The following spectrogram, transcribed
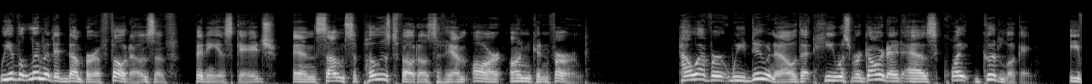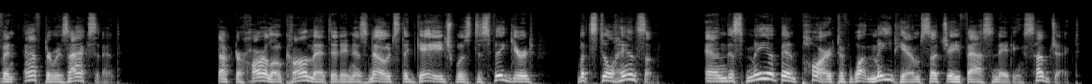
We have a limited number of photos of Phineas Gage, and some supposed photos of him are unconfirmed. However, we do know that he was regarded as quite good-looking, even after his accident. Dr. Harlow commented in his notes that Gage was disfigured but still handsome, and this may have been part of what made him such a fascinating subject.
